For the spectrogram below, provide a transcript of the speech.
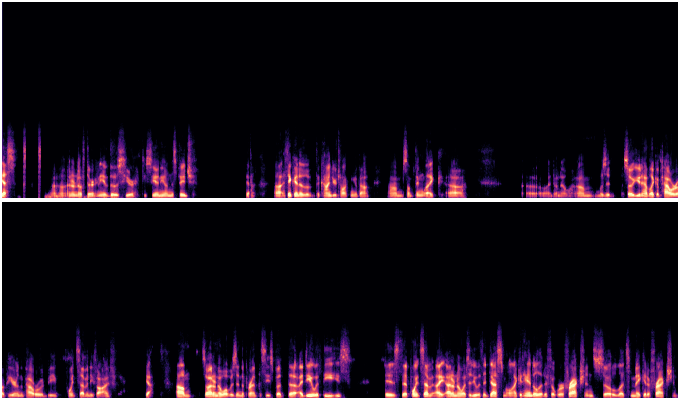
Yes. Uh, I don't know if there are any of those here. Do you see any on this page? Yeah. Uh, I think I know the, the, kind you're talking about. Um, something like, uh, uh I don't know, um, was it, so you'd have like a power up here and the power would be 0.75. Yeah. Um, so I don't know what was in the parentheses, but the idea with these is that 0.7, I, I don't know what to do with a decimal. I could handle it if it were a fraction, so let's make it a fraction.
